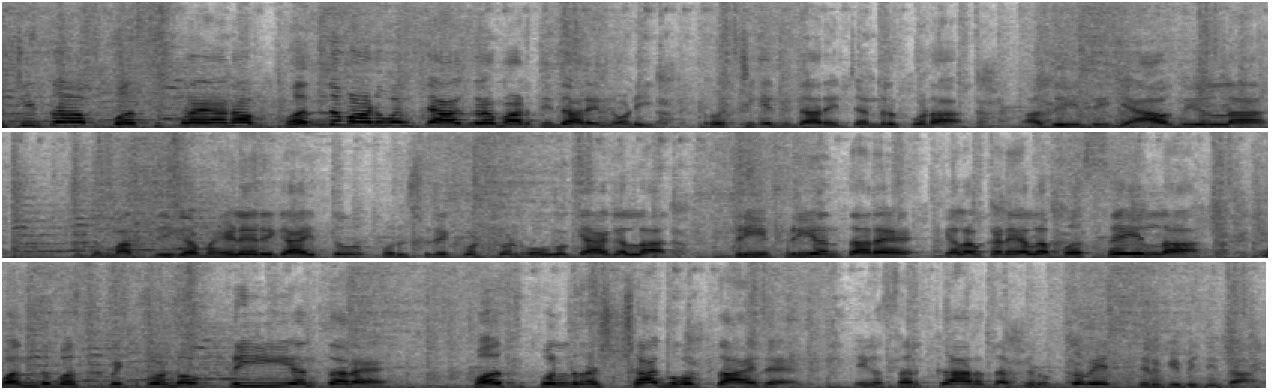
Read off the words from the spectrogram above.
ಉಚಿತ ಬಸ್ ಪ್ರಯಾಣ ಬಂದ್ ಮಾಡುವಂತೆ ಆಗ್ರಹ ಮಾಡ್ತಿದ್ದಾರೆ. ನೋಡಿ, ರೊಚ್ಚಿಗೆದ್ದಿದ್ದಾರೆ. ಜನರು ಕೂಡ ಅದು ಇದು ಯಾವುದು ಇಲ್ಲ. ಇದು ಮತ್ತೀಗ ಮಹಿಳೆಯರಿಗಾಯ್ತು. ಪುರುಷರಿಗೆ ಕೊಟ್ಕೊಂಡು ಹೋಗೋಕೆ ಆಗಲ್ಲ. ಫ್ರೀ ಫ್ರೀ ಅಂತಾರೆ. ಕೆಲವು ಕಡೆ ಎಲ್ಲ ಬಸ್ಸೇ ಇಲ್ಲ. ಒಂದು ಬಸ್ ಬಿಟ್ಕೊಂಡು ಫ್ರೀ ಅಂತಾರೆ. ಬಸ್ ಫುಲ್ ರಶ್ ಆಗಿ ಹೋಗ್ತಾ ಇದೆ. ಈಗ ಸರ್ಕಾರದ ವಿರುದ್ಧವೇ ತಿರುಗಿ ಬಿದ್ದಿದ್ದಾರೆ.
